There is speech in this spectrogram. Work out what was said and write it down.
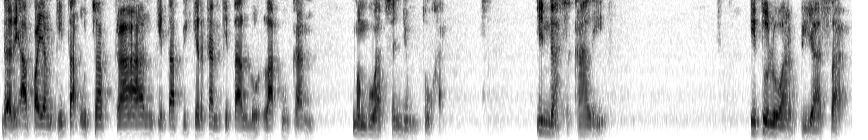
dari apa yang kita ucapkan, kita pikirkan, kita lakukan, membuat senyum Tuhan. Indah sekali itu luar biasa.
